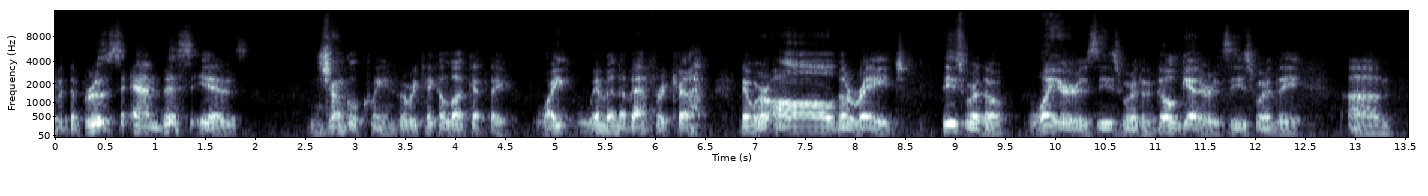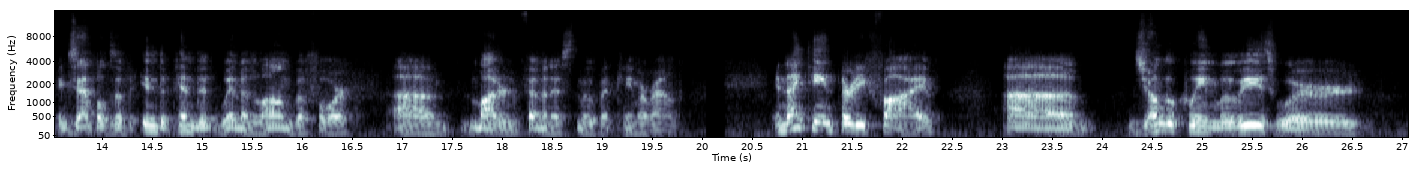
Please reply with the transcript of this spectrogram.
David the Bruce, and this is Jungle Queens, where we take a look at the white women of Africa that were all the rage. These were the warriors, these were the go getters, these were the um, examples of independent women long before um, modern feminist movement came around. In 1935, uh, Jungle Queen movies were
